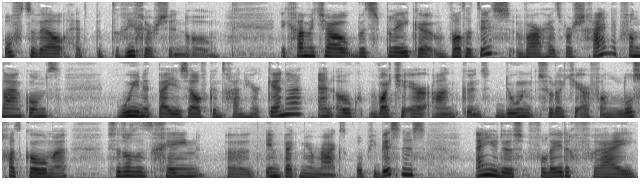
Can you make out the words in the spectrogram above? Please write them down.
oftewel het bedriegersyndroom. Ik ga met jou bespreken wat het is, waar het waarschijnlijk vandaan komt, hoe je het bij jezelf kunt gaan herkennen en ook wat je eraan kunt doen zodat je ervan los gaat komen, zodat het geen uh, impact meer maakt op je business en je dus volledig vrij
